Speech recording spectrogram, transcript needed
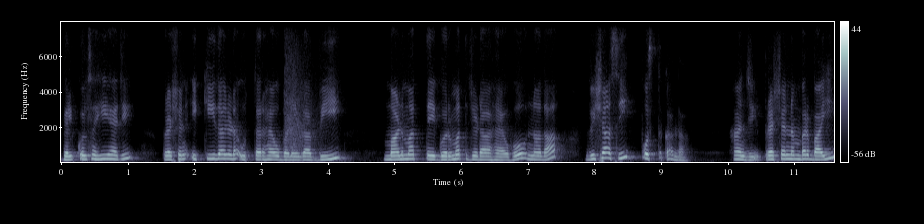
ਬਿਲਕੁਲ ਸਹੀ ਹੈ ਜੀ। ਪ੍ਰਸ਼ਨ 21 ਦਾ ਜਿਹੜਾ ਉੱਤਰ ਹੈ ਉਹ ਬਣੇਗਾ ਬੀ ਮਨਮਤ ਤੇ ਗੁਰਮਤ ਜਿਹੜਾ ਹੈ ਉਹ ਉਹਨਾਂ ਦਾ ਵਿਸ਼ਾ ਸੀ ਪੁਸਤਕਾਂ ਦਾ। ਹਾਂਜੀ, ਪ੍ਰਸ਼ਨ ਨੰਬਰ 22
